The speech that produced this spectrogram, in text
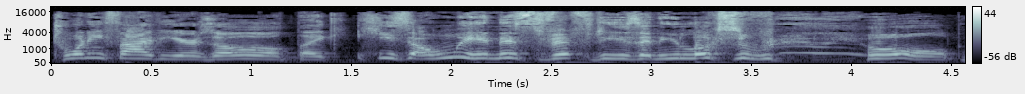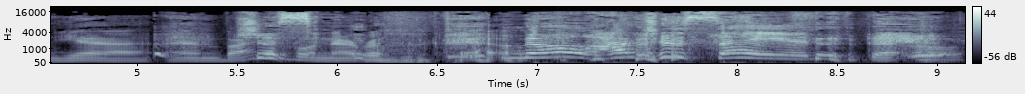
25 years old. Like he's only in his 50s and he looks really old. Yeah, and black Just- people never look that old. No, I'm just saying.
